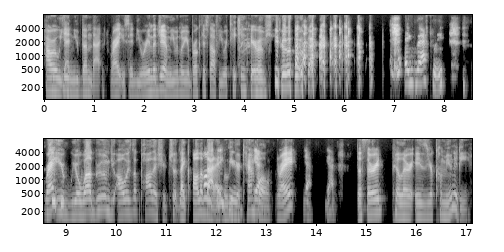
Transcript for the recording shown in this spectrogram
How are we? Mm-hmm. And you've done that, right? You said you were in the gym, even though you broke your stuff. You were taking care of you. exactly. right? You're you're well groomed. You always look polished. You're ch- like all of oh, that. I believe you. your temple, yeah. right? Yeah. Yeah. The third pillar is your community.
